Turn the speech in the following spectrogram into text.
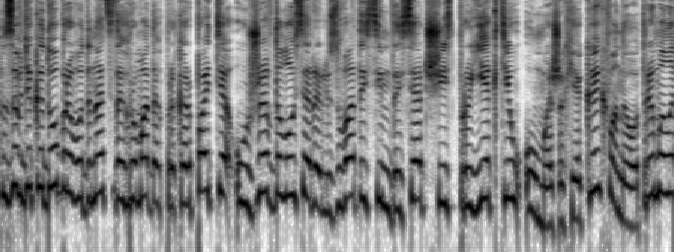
Завдяки добре в 11 громадах Прикарпаття уже вдалося реалізувати 76 проєктів, у межах яких вони отримали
